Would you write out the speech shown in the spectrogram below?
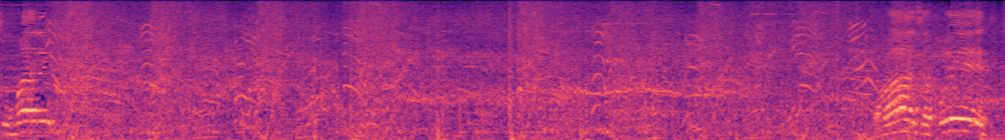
Su madre. Avanza pues.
